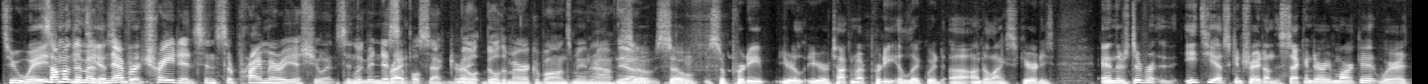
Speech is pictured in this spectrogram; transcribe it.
two ways Some of them ETFs have never get- traded since the primary issuance in the municipal sector. Build, Build America bonds mean? Yeah. So so so pretty. You're you're talking about pretty illiquid uh, underlying securities, and there's different ETFs can trade on the secondary market. Where it,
